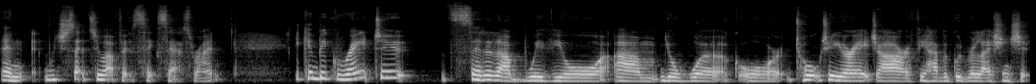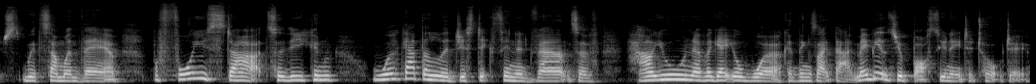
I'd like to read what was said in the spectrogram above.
and which sets you up for success, right? It can be great to set it up with your um, your work or talk to your HR if you have a good relationship with someone there before you start, so that you can work out the logistics in advance of how you will navigate your work and things like that. Maybe it's your boss you need to talk to.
